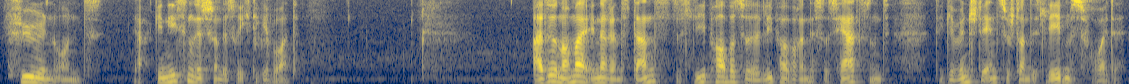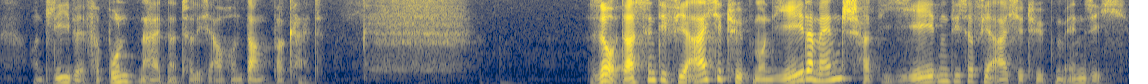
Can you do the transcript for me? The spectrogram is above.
fühlen und ja, genießen ist schon das richtige Wort. Also nochmal, innere Instanz des Liebhabers oder der Liebhaberin ist das Herz und der gewünschte Endzustand ist Lebensfreude und Liebe, Verbundenheit natürlich auch und Dankbarkeit. So, das sind die vier Archetypen und jeder Mensch hat jeden dieser vier Archetypen in sich.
